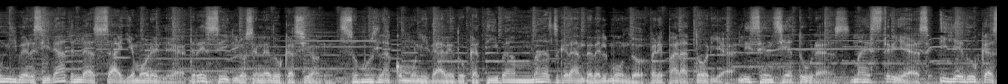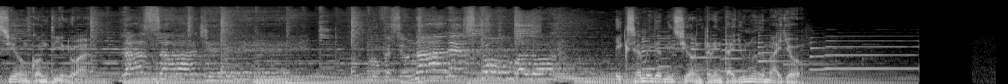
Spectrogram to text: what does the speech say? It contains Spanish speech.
Universidad La Salle Morelia. Tres siglos en la educación. Somos la comunidad educativa más grande del mundo. Preparatoria, licenciaturas, maestrías y educación continua. La Salle, profesionales con valor. Examen de admisión 31 de mayo.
